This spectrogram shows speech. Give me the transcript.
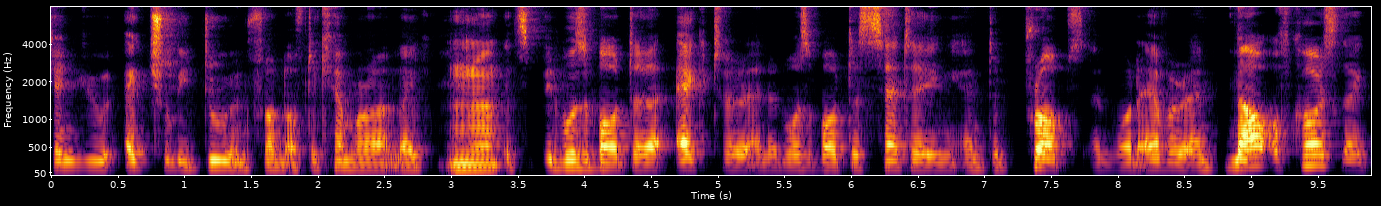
can you actually do in front of the camera. Like yeah, it's it was about the actor and it was about the setting and the props and whatever. And now, of course, like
